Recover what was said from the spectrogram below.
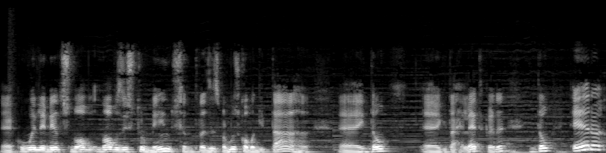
é, com elementos novos, novos instrumentos sendo trazidos para a música, como a guitarra. É, então, é, guitarra elétrica, né? Então era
